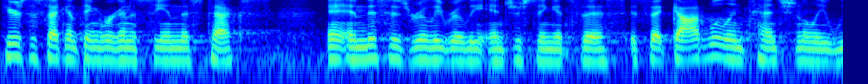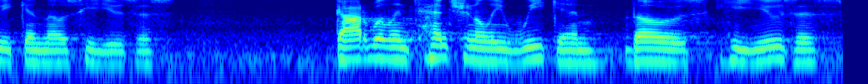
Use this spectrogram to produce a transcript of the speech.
Here's the second thing we're going to see in this text and this is really, really interesting. It's this it's that God will intentionally weaken those he uses. God will intentionally weaken those he uses.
